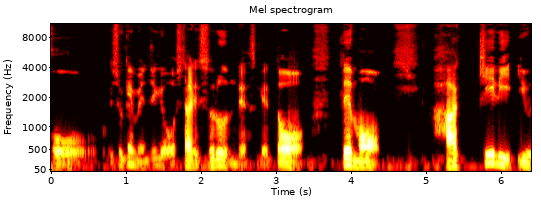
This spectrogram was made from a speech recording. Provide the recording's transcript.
こう、一生懸命授業をしたりするんですけど、でも、はっきり言っ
